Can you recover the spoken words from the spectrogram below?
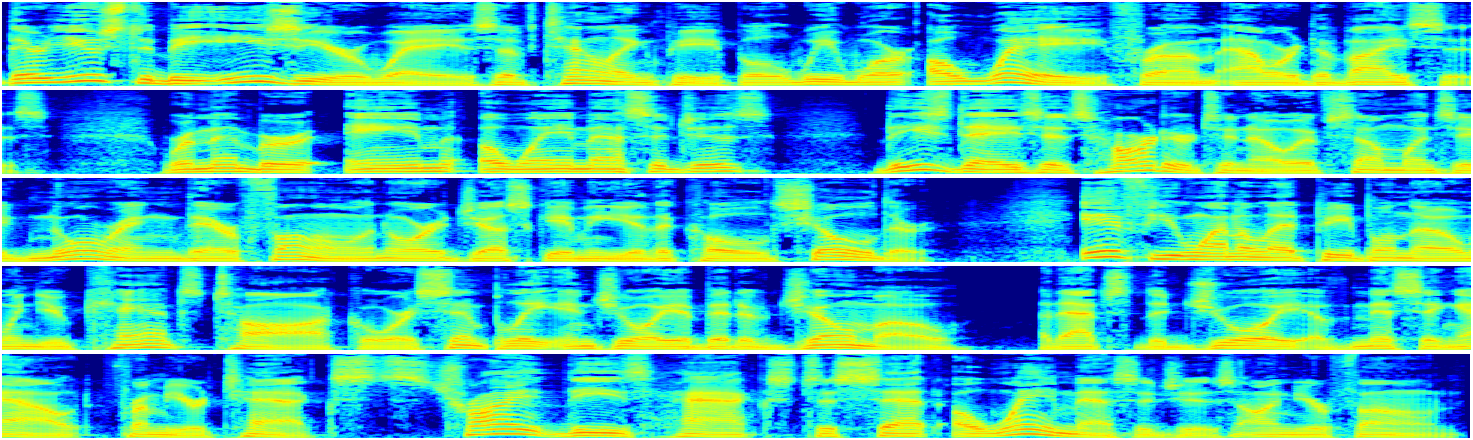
There used to be easier ways of telling people we were away from our devices. Remember AIM away messages? These days it's harder to know if someone's ignoring their phone or just giving you the cold shoulder. If you want to let people know when you can't talk or simply enjoy a bit of JOMO, that's the joy of missing out from your texts. Try these hacks to set away messages on your phone.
